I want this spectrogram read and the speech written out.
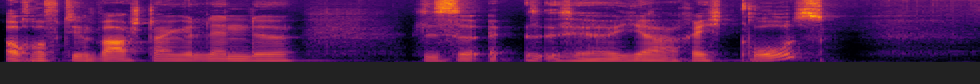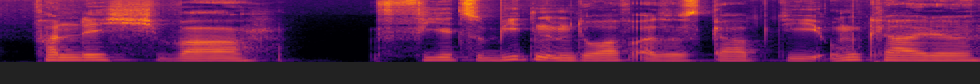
auch auf dem Warstein-Gelände. Ist ja recht groß. Fand ich, war viel zu bieten im Dorf. Also es gab die Umkleide,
